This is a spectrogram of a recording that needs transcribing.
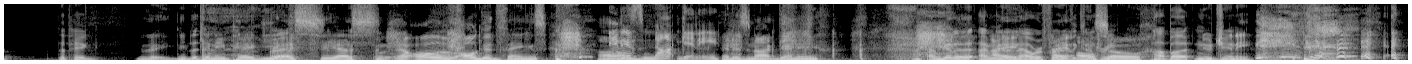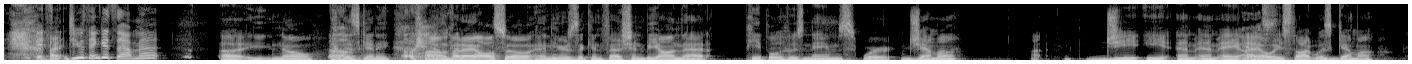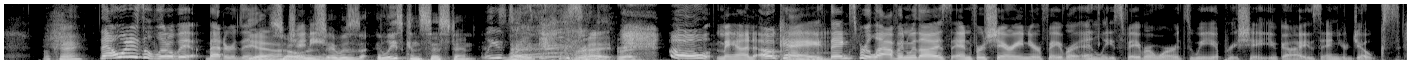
The pig. the guinea pig. Yes, yes, all of all good things. it is not Guinea. It is not guinea. I'm gonna I'm gonna I- now refer I to the country also- Papa New Ginny. It's, do you think it's that, Matt? Uh, no, Oh. it is guinea. Um, But I also, and here's the confession. Beyond that, people whose names were Gemma, uh, G E M M A, I always thought was Gemma. Okay. That one is a little bit better than Yeah. So it was, it was at least consistent. At least- right, right. Oh man. Okay. Mm. Thanks for laughing with us and for sharing your favorite and least favorite words. We appreciate you guys and your jokes.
